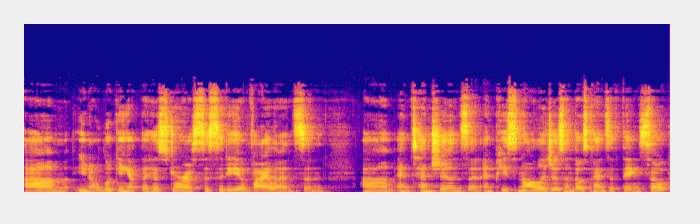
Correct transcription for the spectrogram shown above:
um, you know, looking at the historicity of violence and, um, and tensions and, and peace knowledges and those kinds of things. So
